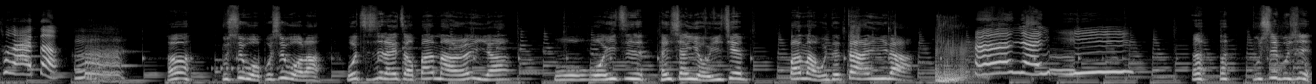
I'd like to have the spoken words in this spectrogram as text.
出来的？嗯，啊，不是我，不是我啦，我只是来找斑马而已啊。我我一直很想有一件斑马纹的大衣啦。啊，大衣？啊啊，不是不是，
